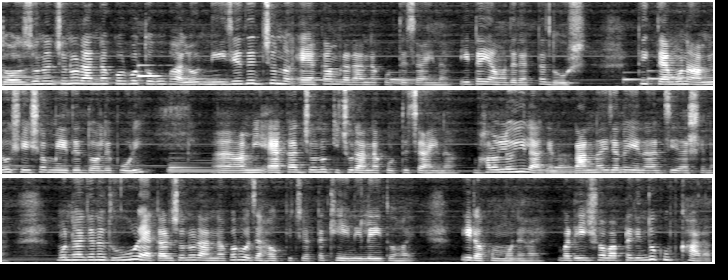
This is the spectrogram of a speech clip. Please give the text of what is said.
দশজনের জন্য রান্না করব, তবু ভালো, নিজেদের জন্য একা আমরা রান্না করতে চাই না। এটাই আমাদের একটা দোষ। ঠিক তেমন আমিও সেই সব মেয়েদের দলে পড়ি। আমি একার জন্য কিছু রান্না করতে চাই না। ভালোই লাগে না। রান্নায় যেন এনার্জি আসে না। মনে হয় যেন ধূর একার জন্য রান্না করব, যা হোক কিছু একটা খেয়ে নিলেই তো হয়। এরকম মনে হয়। বাট এই স্বভাবটা কিন্তু খুব খারাপ।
